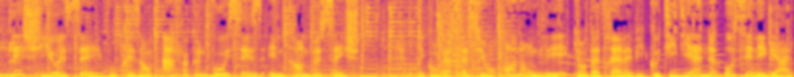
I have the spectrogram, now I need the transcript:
English USA vous présente African Voices in Conversation, des conversations en anglais qui ont attrait à la vie quotidienne au Sénégal.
